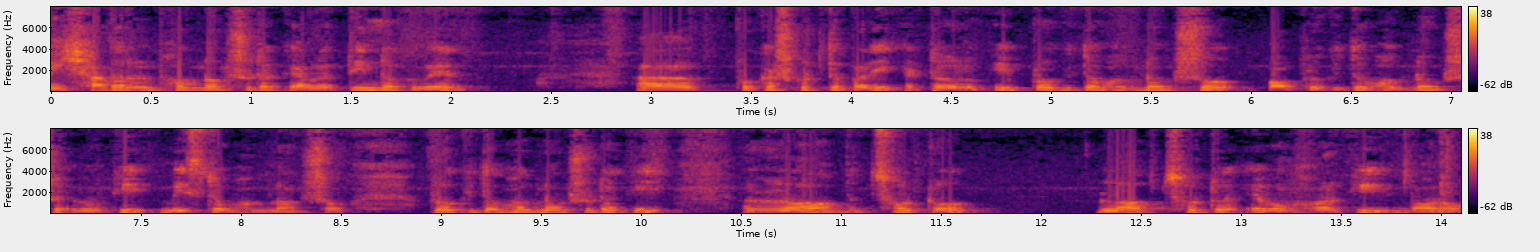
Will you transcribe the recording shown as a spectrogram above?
এই সাধারণ ভগ্নাংশটাকে আমরা তিন রকমের প্রকাশ করতে পারি। একটা হলো কি? প্রকৃত ভগ্নাংশ, অপ্রকৃত ভগ্নাংশ এবং কি? মিশ্র ভগ্নাংশ। প্রকৃত ভগ্নাংশটা কি? লব ছোট লব ছোট এবং হর কি বড়।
